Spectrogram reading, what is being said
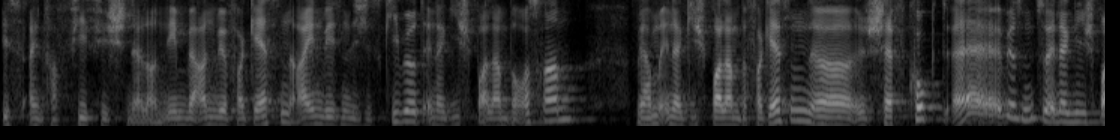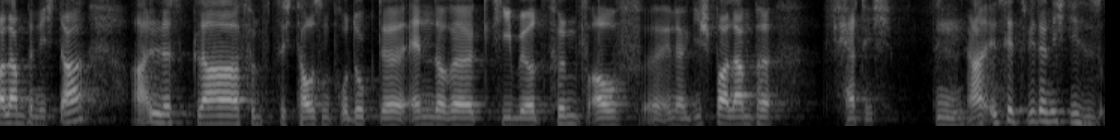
ist einfach viel, viel schneller. Nehmen wir an, wir vergessen ein wesentliches Keyword, Energiesparlampe Osram wir haben Energiesparlampe vergessen. Äh, Chef guckt, äh, wir sind zur Energiesparlampe nicht da. Alles klar, 50.000 Produkte, ändere Keyword 5 auf äh, Energiesparlampe, fertig. Mhm. Ja, ist jetzt wieder nicht dieses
